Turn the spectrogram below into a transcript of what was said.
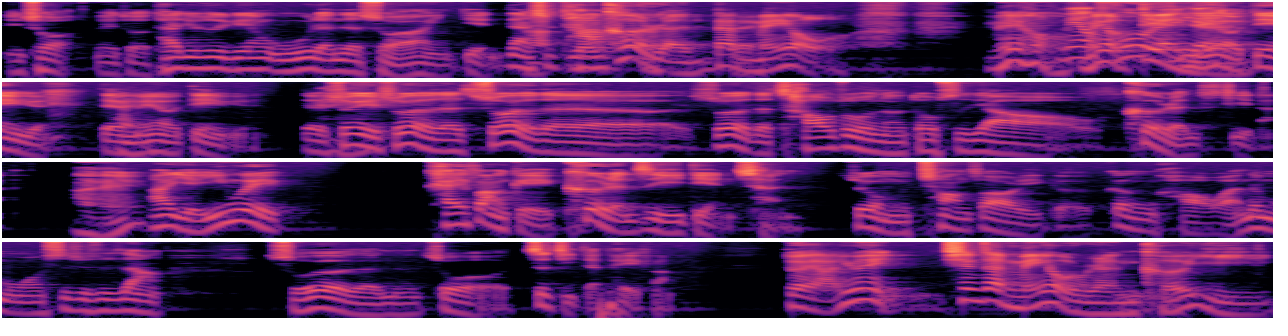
没错，没错，它就是一间无人的手摇椅店，但是它、啊、有客人，但没有没有没有店员，没有店员，对，没有店员，对，所以所有的所有的所有的操作呢，都是要客人自己来。哎，啊，也因为开放给客人自己点餐，所以我们创造了一个更好玩的模式，就是让。所有人呢做自己的配方，对啊，因为现在没有人可以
